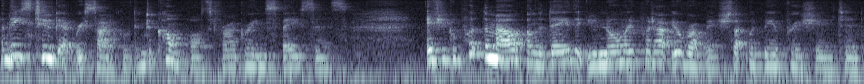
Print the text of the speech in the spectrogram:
and these too get recycled into compost for our green spaces. If you could put them out on the day that you normally put out your rubbish, that would be appreciated,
